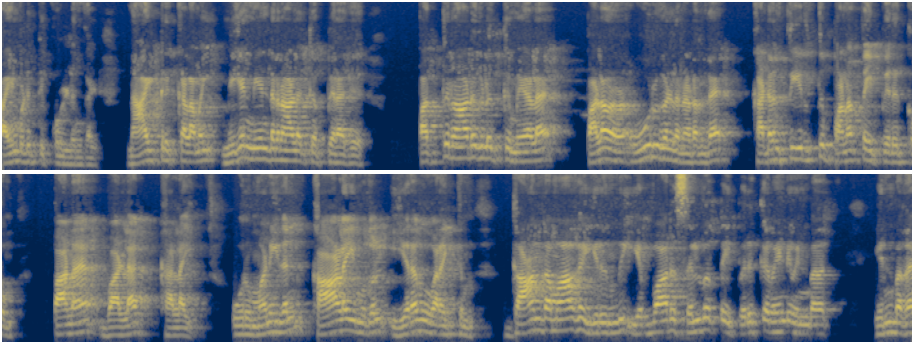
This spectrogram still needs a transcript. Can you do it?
பயன்படுத்திக் கொள்ளுங்கள். ஞாயிற்றுக்கிழமை மிக நீண்ட நாளுக்கு பிறகு பத்து நாடுகளுக்கு மேல பல ஊர்களில் நடந்த கடன் தீர்த்து பணத்தை பெருக்கும் பண வள கலை. ஒரு மனிதன் காலை முதல் இரவு வரைக்கும் காந்தமாக இருந்து எவ்வாறு செல்வத்தை பெருக்க வேண்டும் என்பத என்பதை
